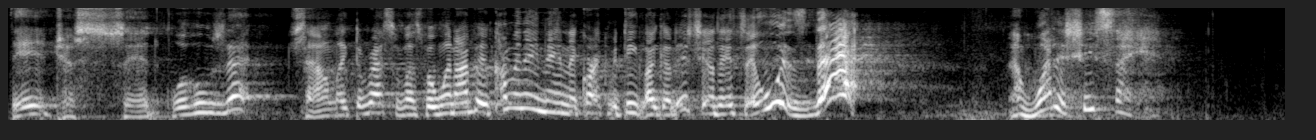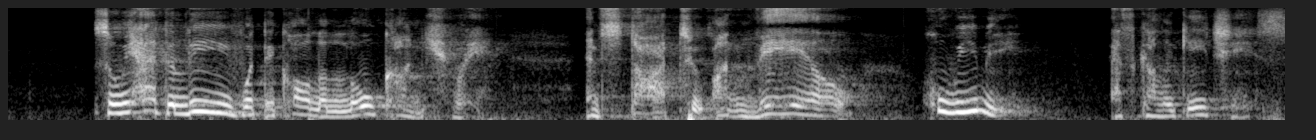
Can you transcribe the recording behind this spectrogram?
they just said, well, who's that? Sound like the rest of us. But when I've been coming in there and they crack my teeth like this, they say, who is that? And what is she saying? So we had to leave what they call the low country and start to unveil who we be as Gullah Geechees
